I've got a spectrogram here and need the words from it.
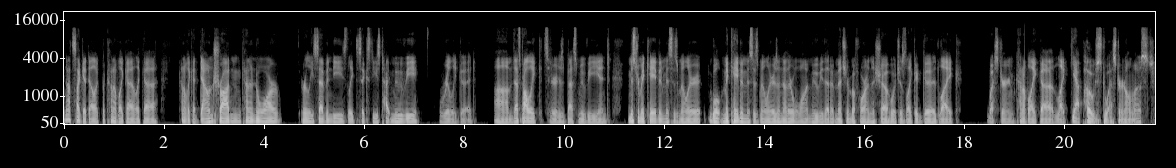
not psychedelic, but kind of like a like a kind of like a downtrodden kind of noir, early 70s, late 60s type movie. Really good. Um, that's probably considered his best movie. And Mr. McCabe and Mrs. Miller. Well, McCabe and Mrs. Miller is another one movie that I've mentioned before on the show, which is like a good like western, kind of like uh like yeah, post western almost.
